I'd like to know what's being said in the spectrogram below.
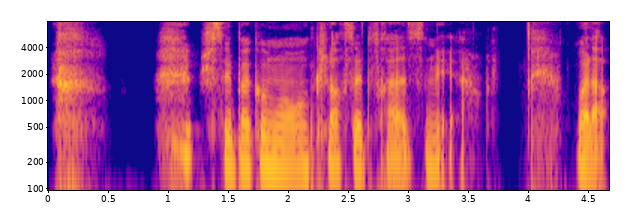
je sais pas comment clore cette phrase, mais voilà,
